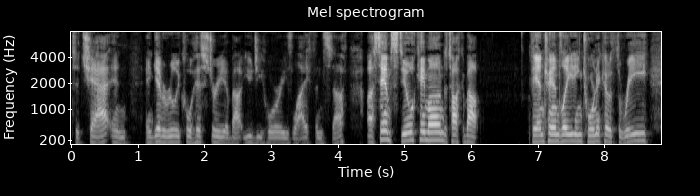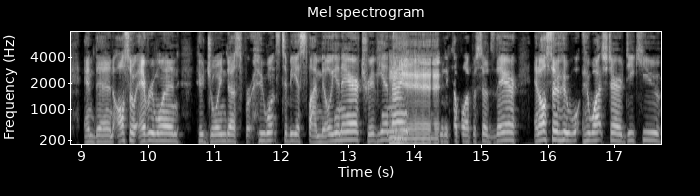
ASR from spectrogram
to chat and and give a really cool history about Yuji Horii's life and stuff. Uh, Sam Steele came on to talk about fan translating Torneko 3, and then also everyone who joined us for Who Wants to Be a Sly Millionaire trivia night. Yeah. Did a couple episodes there, and also who who watched our DQ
